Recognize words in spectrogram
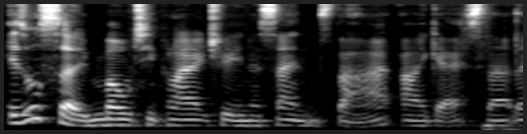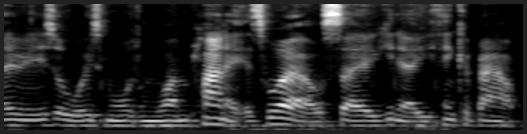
is also multiplanetary in a sense that I guess that there is always more than one planet as well. So you know, you think about,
